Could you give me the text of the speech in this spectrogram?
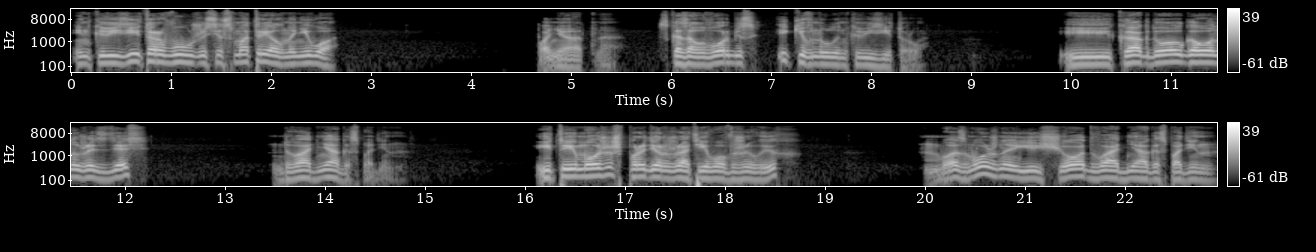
Инквизитор в ужасе смотрел на него. «Понятно», — сказал Ворбис и кивнул инквизитору. «И как долго он уже здесь?» «Два дня, господин». «И ты можешь продержать его в живых?» «Возможно, еще два дня, господин».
